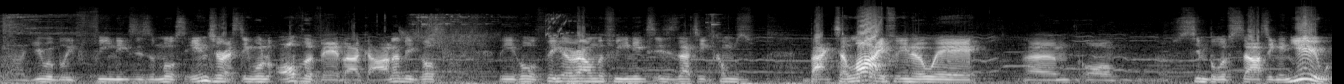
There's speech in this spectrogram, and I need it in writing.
Arguably, Phoenix is the most interesting one of the Faith Arcana, because the whole thing around the Phoenix is that it comes back to life in a way, um, or symbol of starting anew.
